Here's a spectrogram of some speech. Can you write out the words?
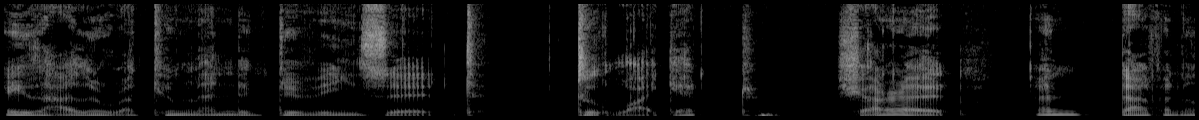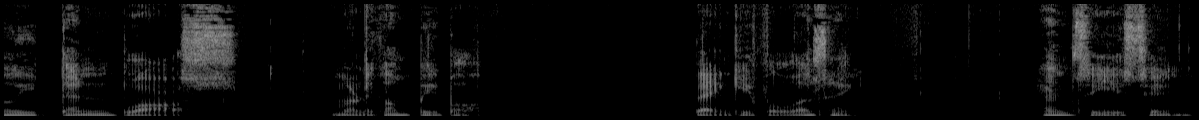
is highly recommended to visit to like it, share it, and definitely 10 plus. Money people. Thank you for listening and see you soon.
